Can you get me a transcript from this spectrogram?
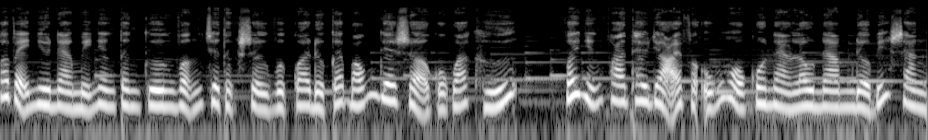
Có vẻ như nàng mỹ nhân Tân Cương vẫn chưa thực sự vượt qua được cái bóng ghê sợ của quá khứ. Với những fan theo dõi và ủng hộ cô nàng lâu năm đều biết rằng,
